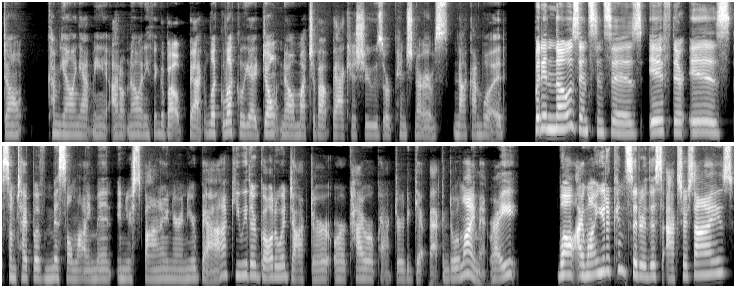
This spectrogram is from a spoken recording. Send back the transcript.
don't come yelling at me. I don't know anything about back. Look, luckily, I don't know much about back issues or pinched nerves, knock on wood. But in those instances, if there is some type of misalignment in your spine or in your back, you either go to a doctor or a chiropractor to get back into alignment, right? Well, I want you to consider this exercise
